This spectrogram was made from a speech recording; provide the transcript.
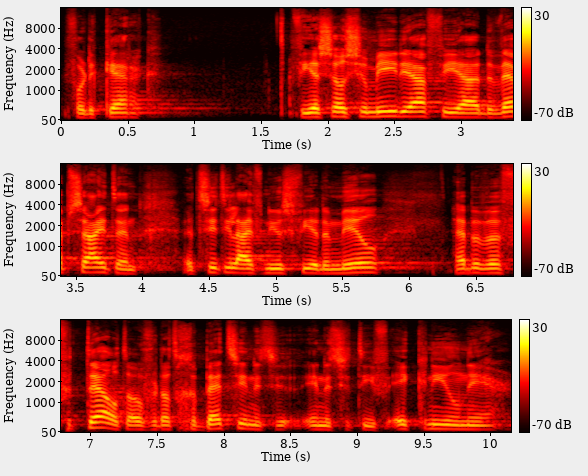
voor de kerk. Via social media, via de website en het City Life nieuws via de mail hebben we verteld over dat gebedsinitiatief. Ik kniel neer.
